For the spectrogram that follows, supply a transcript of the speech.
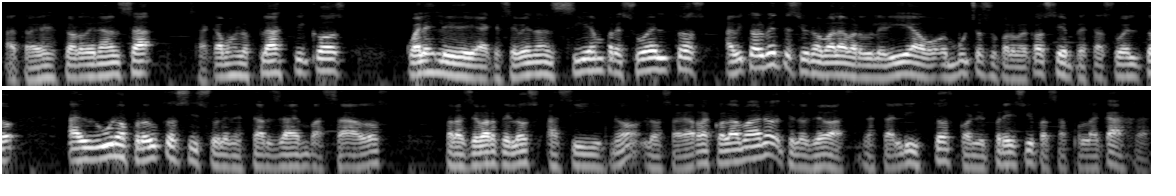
a través de esta ordenanza? Sacamos los plásticos. ¿Cuál es la idea? ¿Que se vendan siempre sueltos? Habitualmente, si uno va a la verdulería o en muchos supermercados, siempre está suelto. Algunos productos sí suelen estar ya envasados para llevártelos así, ¿no? Los agarras con la mano, te los llevas, ya están listos con el precio y pasas por la caja.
